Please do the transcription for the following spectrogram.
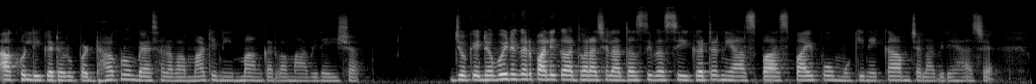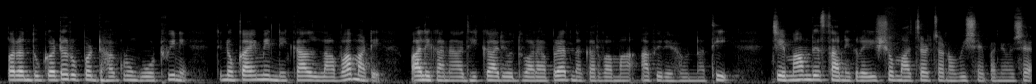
આ ખુલ્લી ગટર ઉપર ઢાંકણું બેસાડવા માટેની માંગ કરવામાં આવી રહી છે. જો કે ડભોઈ નગરપાલિકા દ્વારા છેલ્લા દસ દિવસથી ગટરની આસપાસ પાઇપો મૂકીને કામ ચલાવી રહ્યા છે. પરંતુ ગટર ઉપર ઢાંકણું ગોઠવીને તેનો કાયમી નિકાલ લાવવા માટે પાલિકાના અધિકારીઓ દ્વારા પ્રયત્ન કરવામાં આવી રહ્યો નથી, જે મામલે સ્થાનિક રહીશોમાં ચર્ચાનો વિષય બન્યો છે.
